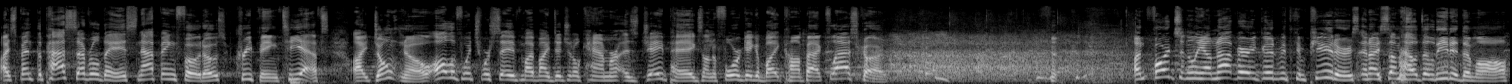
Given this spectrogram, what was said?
I spent the past several days snapping photos, creeping TFs, I don't know, all of which were saved by my digital camera as JPEGs on a 4 gigabyte compact flash card. Unfortunately, I'm not very good with computers, and I somehow deleted them all.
